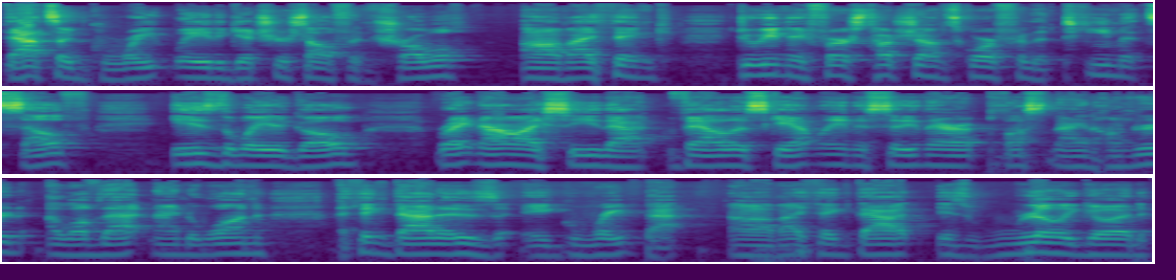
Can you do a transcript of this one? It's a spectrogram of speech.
that's a great way to get yourself in trouble. Um, I think doing a first touchdown score for the team itself is the way to go. Right now, I see that Valdes Scantling is sitting there at plus 900. I love that, 9 to 1. I think that is a great bet. Um, I think that is really good.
